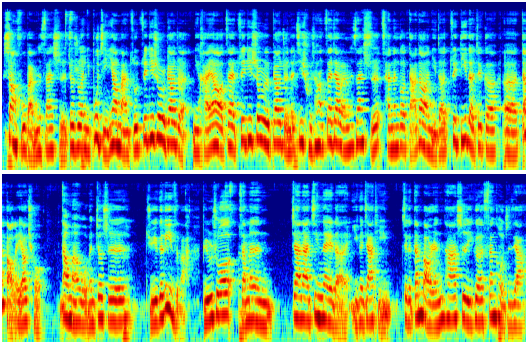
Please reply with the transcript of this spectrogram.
上浮百分之三十，就是说你不仅要满足最低收入标准，你还要在最低收入的标准的基础上再加百分之三十，才能够达到你的最低的这个呃担保的要求。那么我们就是举一个例子吧，比如说咱们加拿大境内的一个家庭，这个担保人他是一个三口之家，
